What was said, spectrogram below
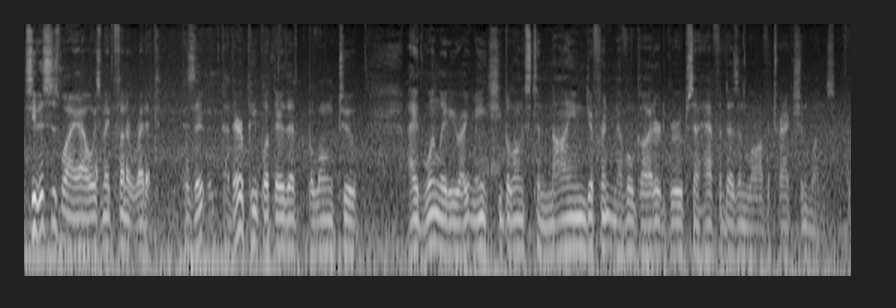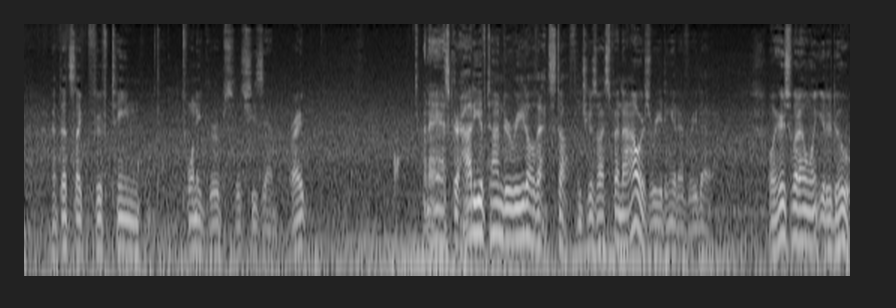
See, this is why I always make fun of Reddit because there, there are people out there that belong to I had one lady write me, she belongs to nine different Neville Goddard groups and half a dozen Law of Attraction ones. And that's like 15, 20 groups that she's in, right? And I ask her, How do you have time to read all that stuff? And she goes, I spend hours reading it every day. Well, here's what I want you to do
